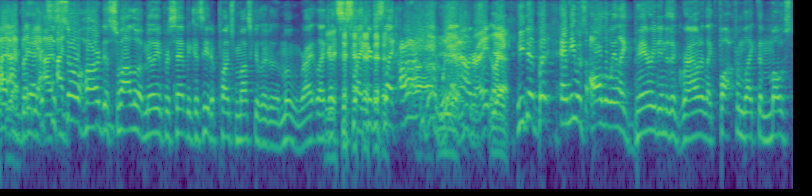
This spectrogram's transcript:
I, I, but yeah, yeah, it's I, just I, so hard to swallow a million percent because he'd have punched muscular to the moon, right? Like it's just like you're just like, oh, he did win, right? Like He did, but and he was all the way like buried into the ground and like fought from like the most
